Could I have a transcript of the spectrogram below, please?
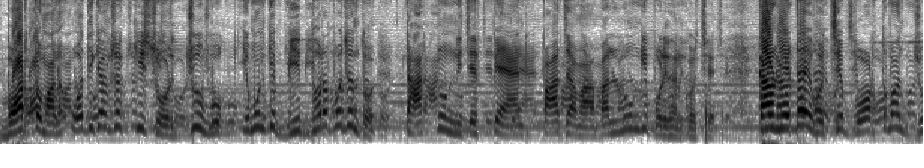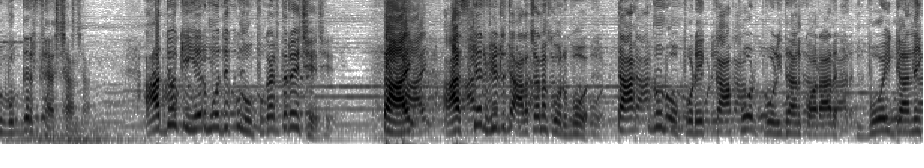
বর্তমানে অধিকাংশ কিশোর, যুবক, এমনকি বৃদ্ধরা পর্যন্ত টাকনুর নিচে প্যান্ট, পাজামা বা লুঙ্গি পরিধান করছে। কারণ এটাই হচ্ছে বর্তমান যুবকদের ফ্যাশন আদৌ কি এর মধ্যে কোনো উপকারিতা রয়েছে? তাই আজকের ভিডিওতে আলোচনা করব টাকনুর ওপরে কাপড় পরিধান করার বৈজ্ঞানিক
